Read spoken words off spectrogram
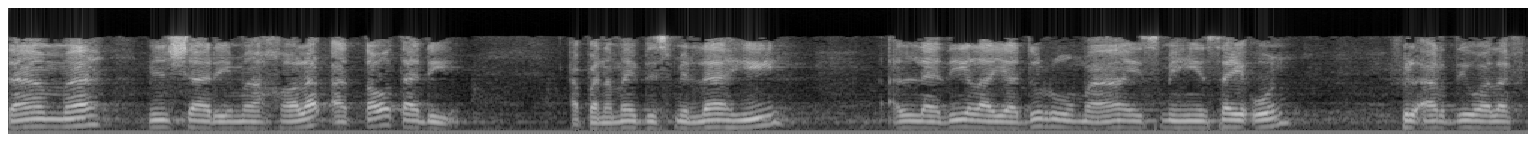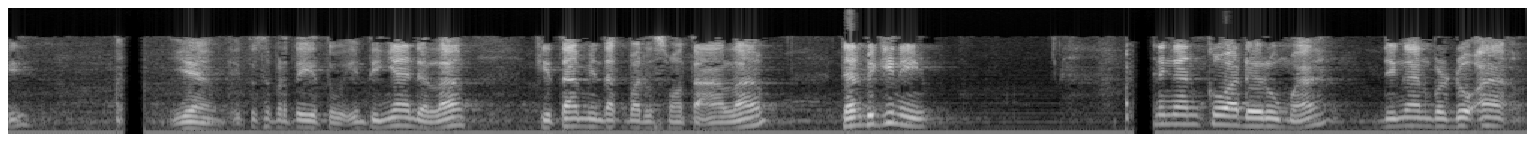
tammah min syari ma khalaq atau tadi apa namanya bismillahi alladzi la yadurru ma ismihi sayun fil ardi wala fi ya itu seperti itu intinya adalah kita minta kepada Allah taala dan begini dengan keluar dari rumah dengan berdoa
